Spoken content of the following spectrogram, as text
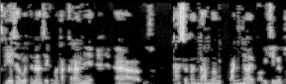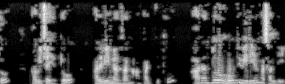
මේ ਸਰවඥාන්සේක මතක් කරන්නේ තස්සතන් ධම්මං පඤ්ඤාය පවිචිනතෝ පවිචයතෝ පරිවිමංසං අපච්චිතෝ ආරද්ධෝ හෝති විරියං අසල්ලී.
